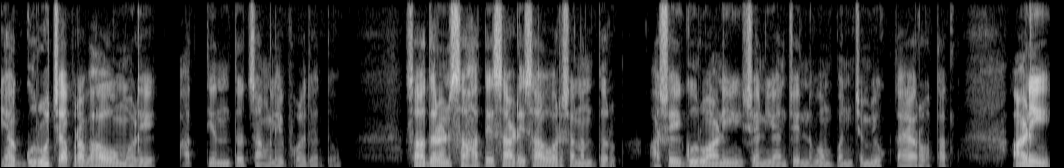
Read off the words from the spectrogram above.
ह्या गुरुच्या प्रभावामुळे अत्यंत चांगले फळ देतो. साधारण सहा ते साडेसहा वर्षानंतर असे गुरु आणि शनी यांचे नवम पंचम योग तयार होतात. आणि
